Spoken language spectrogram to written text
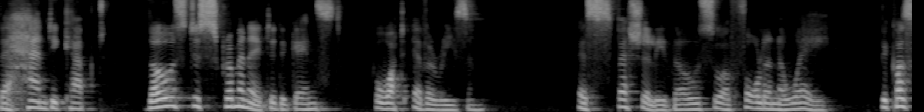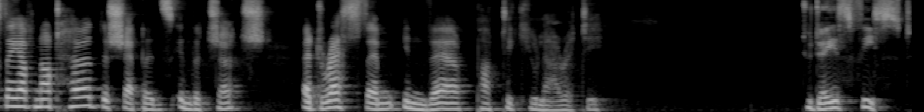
the handicapped, those discriminated against for whatever reason, especially those who have fallen away because they have not heard the shepherds in the church address them in their particularity. Today's feast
